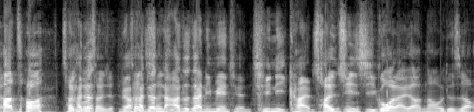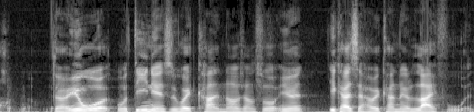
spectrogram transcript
他找传他就过传讯，没有，他就拿着在你面前，请你看。传讯息过来的，那我就知道。对啊，因为我我第一年是会看，然后想说，因为一开始还会看那个 live 文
